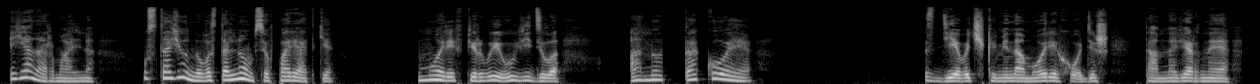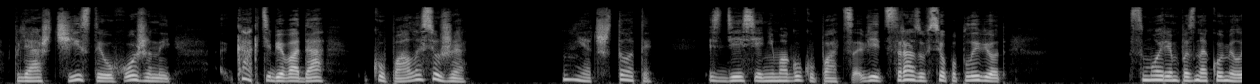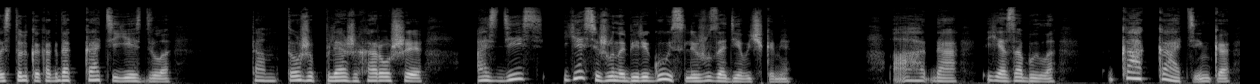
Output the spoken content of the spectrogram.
«Я нормально. Устаю, но в остальном все в порядке». Море впервые увидела. Оно такое... С девочками на море ходишь. Там, наверное, пляж чистый, ухоженный. Как тебе вода? Купалась уже? Нет, что ты. Здесь я не могу купаться, ведь сразу все поплывет. С морем познакомилась только когда к Кате ездила. Там тоже пляжи хорошие, а здесь я сижу на берегу и слежу за девочками. А, да, я забыла. Как Катенька?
